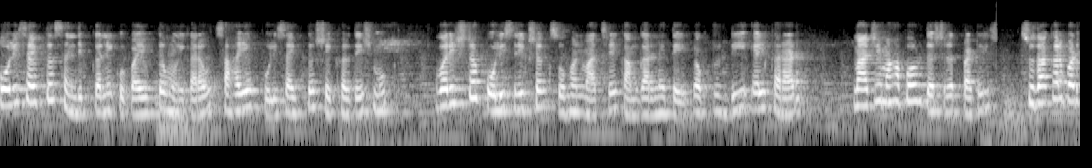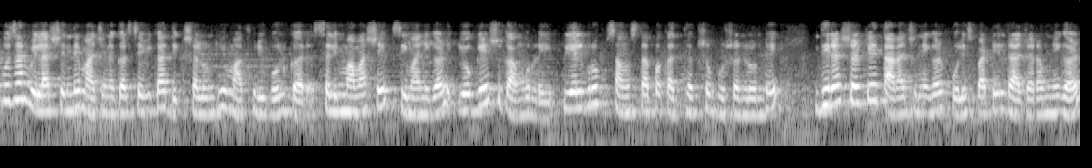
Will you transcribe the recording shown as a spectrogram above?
पोलीस आयुक्त संदीप कर्णिक उपायुक्त मोनिका राऊत सहाय्यक पोलीस आयुक्त शेखर देशमुख वरिष्ठ पोलीस निरीक्षक सोहन माचरे कामगार नेते डॉक्टर डी एल कराड माजी महापौर दशरथ पाटील सुधाकर पडगुजर विलास शिंदे माजी नगरसेविका दीक्षा लोंढे माथुरी बोलकर सलीम मामा शेख सीमा निगड योगेश गांगुर्डे पीएल ग्रुप संस्थापक अध्यक्ष Bhushan Londhe Dhiraj Shelke Tanaji Nigad police Patil Rajaram Nigad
